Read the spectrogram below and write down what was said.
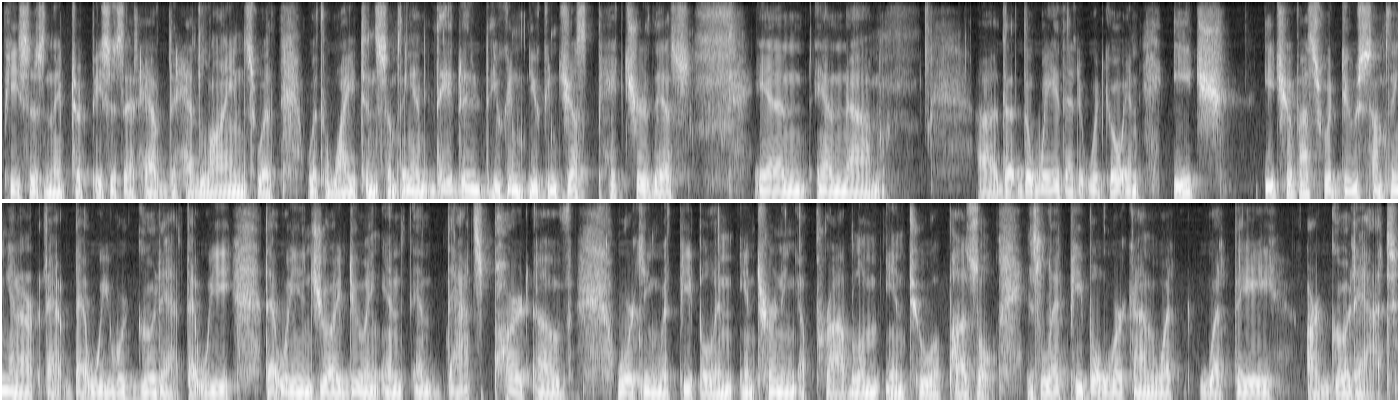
pieces and they took pieces that have they had lines with with white and something, and they. You can you can just picture this, and and um, uh, the the way that it would go, and each each of us would do something in our that, that we were good at that we that we enjoy doing and and that's part of working with people in in turning a problem into a puzzle is let people work on what what they are good at.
